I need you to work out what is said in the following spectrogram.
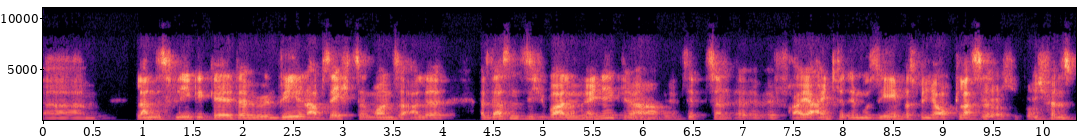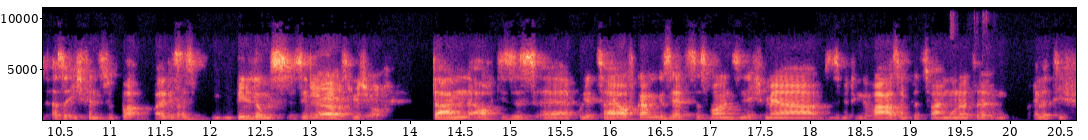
Ähm, Landespflegegeld erhöhen. Wählen ab 16 wollen sie alle. Also da sind sie sich überall mhm. einig, ja. Mhm. 17 äh, äh, freier Eintritt in Museen, das finde ich auch klasse. Ja, super. Ich finde es, also ich finde es super, weil das ja. ist Bildungssegment. Ja, finde ich auch. Dann auch dieses äh, Polizeiaufgabengesetz, das wollen sie nicht mehr, das ist mit dem Gewahrsam für zwei Monate relativ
